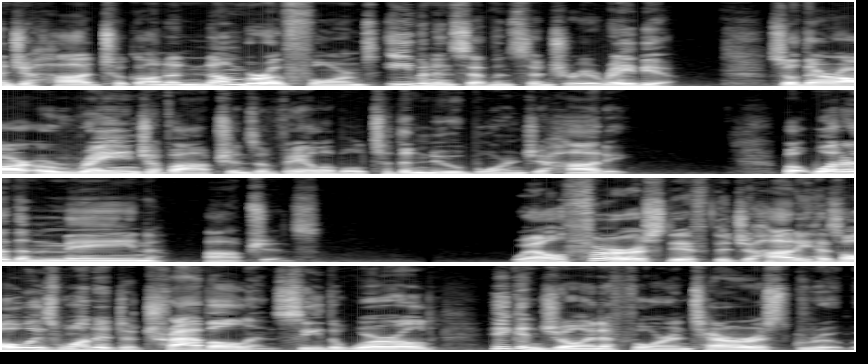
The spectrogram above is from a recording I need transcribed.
and jihad took on a number of forms even in 7th century Arabia. So there are a range of options available to the newborn jihadi. But what are the main options? Well, first, if the jihadi has always wanted to travel and see the world, he can join a foreign terrorist group.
